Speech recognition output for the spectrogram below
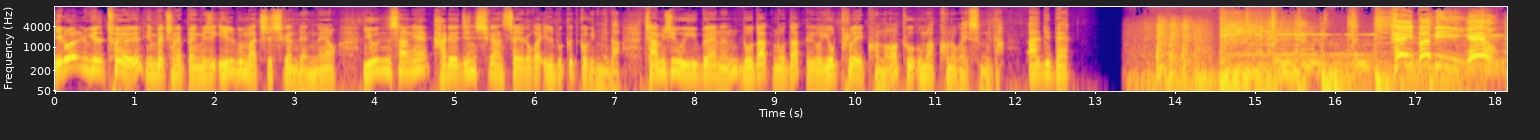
1월 6일 토요일 인백션의 백뮤직 1부 마칠 시간 됐네요. 윤상의 가려진 시간 사이로가 1부 끝곡입니다. 잠시 후 2부에는 노닥노닥 그리고 요플레이 코너 두 음악 코너가 있습니다. I'll be back. 헤이 바비 예영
